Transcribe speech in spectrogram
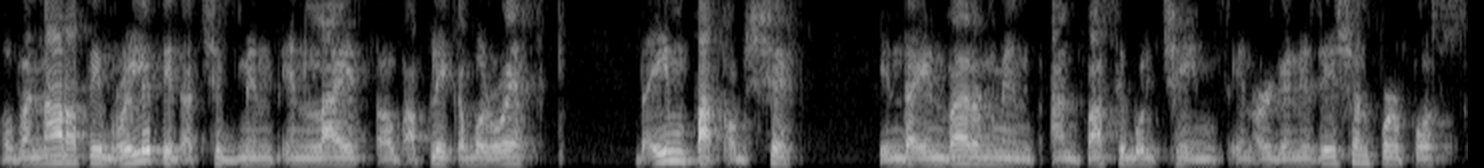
of a narrative related achievement in light of applicable risk, the impact of shift in the environment and possible change in organization purpose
